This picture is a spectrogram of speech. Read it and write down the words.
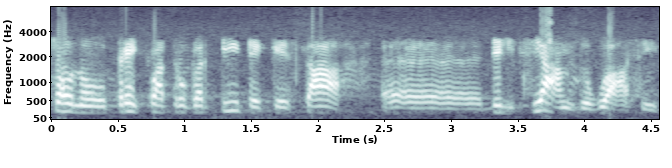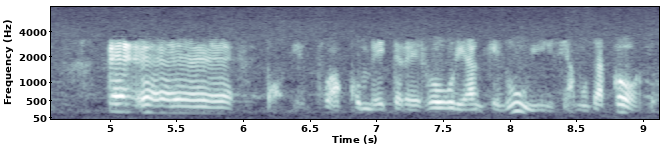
sono 3-4 partite che sta eh, deliziando quasi. Eh, eh, può commettere errori anche lui, siamo d'accordo.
